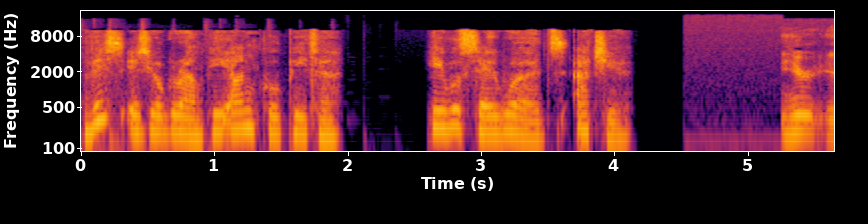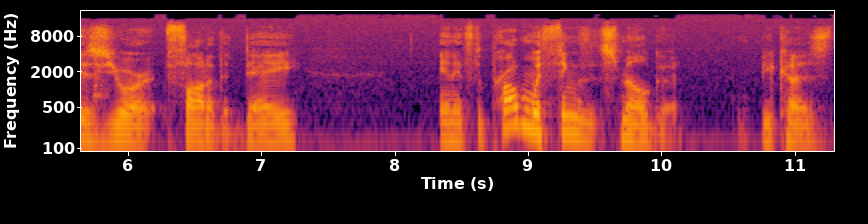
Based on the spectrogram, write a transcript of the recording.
This is your grumpy Uncle Peter. He will say words at you. Here is your thought of the day. And it's the problem with things that smell good. Because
